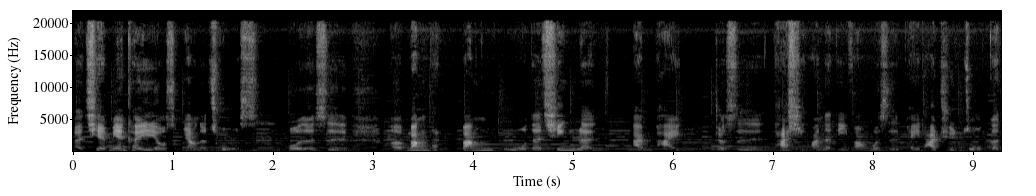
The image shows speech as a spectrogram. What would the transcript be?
呃前面可以有什么样的措施，或者是呃帮他帮我的亲人安排，就是他喜欢的地方，或是陪他去做更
